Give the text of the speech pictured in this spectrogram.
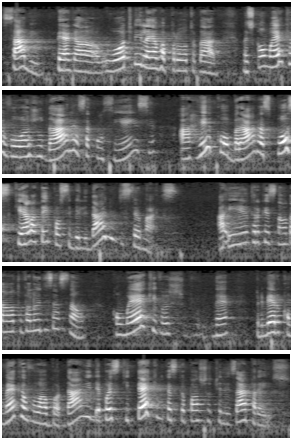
sabe, pega o outro e leva para o outro lado. Mas como é que eu vou ajudar essa consciência a recobrar as pos que ela tem possibilidade de ser mais. Aí entra a questão da autovalorização. Como é que você, né? Primeiro, como é que eu vou abordar e depois que técnicas que eu posso utilizar para isso?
